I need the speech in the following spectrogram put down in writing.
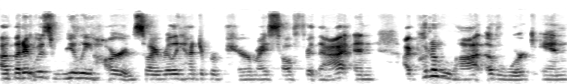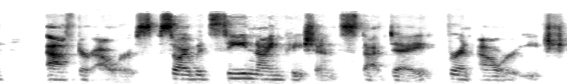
Uh, but it was really hard. So I really had to prepare myself for that. And I put a lot of work in after hours. So I would see nine patients that day for an hour each.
